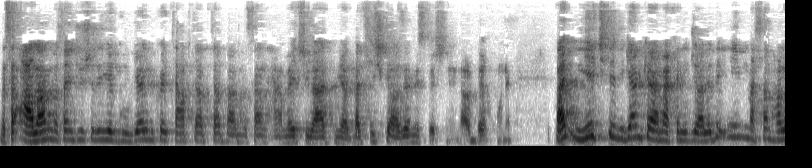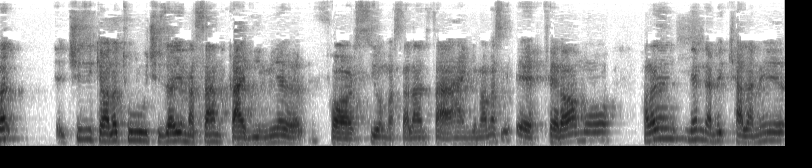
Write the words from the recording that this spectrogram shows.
مثلا الان مثلا اینجوری شده یه گوگل می‌کنی تپ تپ تپ بعد مثلا همه چی بعد میاد. بعد هیچ کی حاضر نیست بشینه اینا رو بخونه. بعد یه چیز دیگه هم که من خیلی جالبه این مثلا حالا چیزی که حالا تو چیزای مثلا قدیمی فارسی و مثلا فرهنگ ما مثلا احترام و حالا نمی‌دونم یه کلمه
